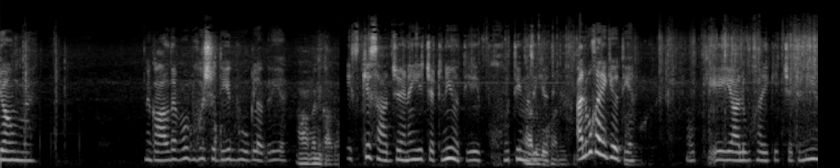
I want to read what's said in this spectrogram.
यम है। निकाल दे वो बहुत शदीद भूख लग रही है। हाँ मैं निकाल रहा इसके साथ जो है ना ये चटनी होती है ये बहुत ही मज़े की होती है। आलू बुखारी की होती है? ओके ये आलू बुखारी की चटनी है।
